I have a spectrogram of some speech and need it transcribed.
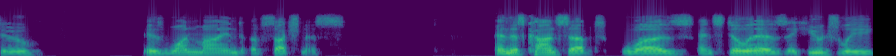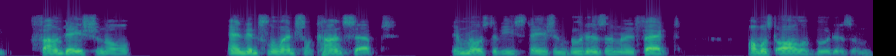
to is one mind of suchness. And this concept was and still is a hugely foundational and influential concept in most of East Asian Buddhism, and in fact, almost all of Buddhism.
